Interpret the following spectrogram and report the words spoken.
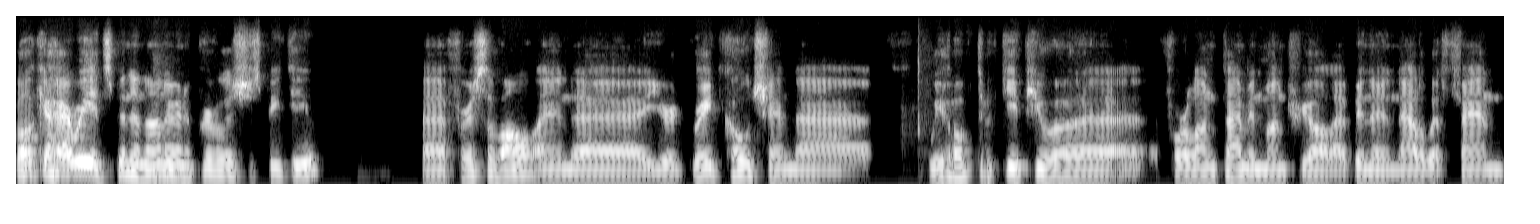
Well, Khari, it's been an honor and a privilege to speak to you, uh, first of all. And uh, you're a great coach, and uh, we hope to keep you uh, for a long time in Montreal. I've been an Alouette fan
